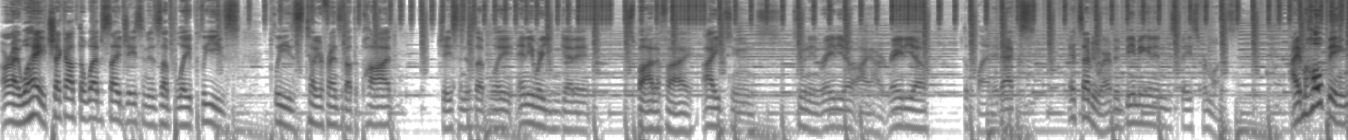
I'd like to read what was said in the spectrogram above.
All right. Well, hey, check out the website. Jason is up late. Please, please tell your friends about the pod. Jason is up late. Anywhere you can get it. Spotify, iTunes, TuneIn Radio, iHeartRadio, The Planet X. It's everywhere. I've been beaming it into space for months. I'm hoping,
